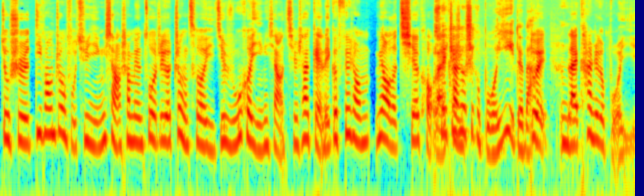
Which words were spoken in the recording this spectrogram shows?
就是地方政府去影响上面做这个政策，以及如何影响，其实它给了一个非常妙的切口来看，所以这就是个博弈，对吧？对，嗯来看这个博弈。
